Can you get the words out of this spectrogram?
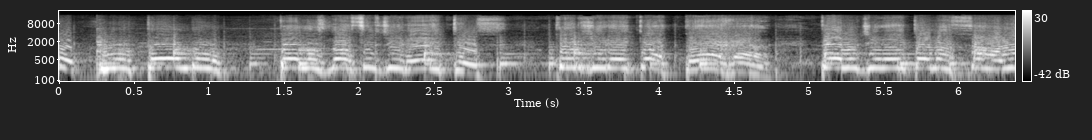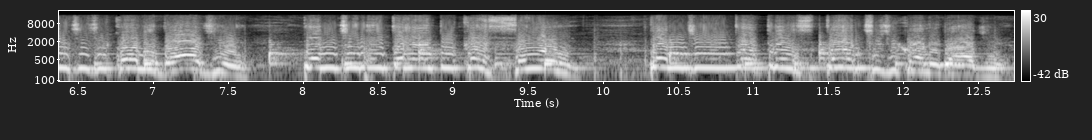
lutando pelos nossos direitos, por direito à terra, pelo direito a uma saúde de qualidade, pelo direito à educação, pelo direito ao transporte de qualidade.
